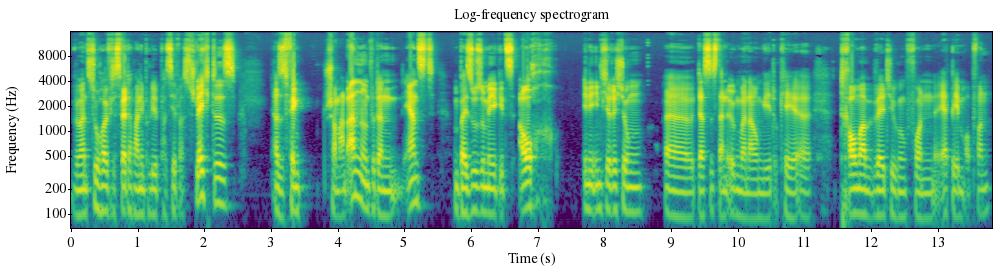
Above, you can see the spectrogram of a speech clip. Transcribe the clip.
wenn man zu häufig das Wetter manipuliert, passiert was Schlechtes. Also es fängt charmant an und wird dann ernst. Und bei Suzume geht's auch in eine ähnliche Richtung, äh, dass es dann irgendwann darum geht, okay, äh, Traumabewältigung von Erdbebenopfern.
